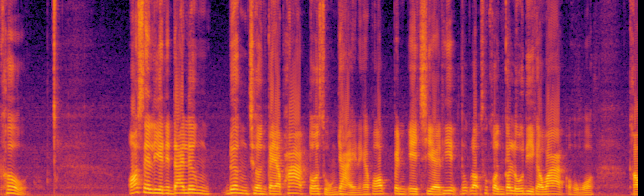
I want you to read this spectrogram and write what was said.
เคิลออสเตรเลียเนี่ยได้เรื่องเรื่องเชิงกายภาพตัวสูงใหญ่นะครับ เพราะเป็นเอเชียที่ทุกทุกคนก็รู้ดีครับว่า โอ้โหเขา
